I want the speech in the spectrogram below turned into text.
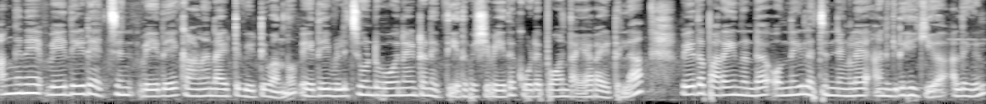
അങ്ങനെ വേദയുടെ അച്ഛൻ വേദയെ കാണാനായിട്ട് വീട്ടിൽ വന്നു. വേദയെ വിളിച്ചുകൊണ്ട് പോകാനായിട്ടാണ് എത്തിയത്. പക്ഷേ വേദ കൂടെ പോകാൻ തയ്യാറായിട്ടില്ല. വേദ പറയുന്നുണ്ട് ഒന്നുകിൽ അച്ഛൻ ഞങ്ങളെ അനുഗ്രഹിക്കുക അല്ലെങ്കിൽ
